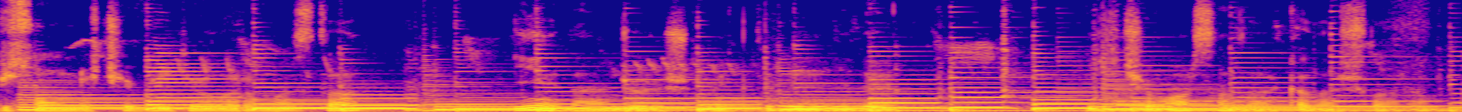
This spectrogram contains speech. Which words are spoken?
Bir sonraki videolarımızda yeniden görüşmek dileğiyle. İyi ki varsınız arkadaşlarım.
